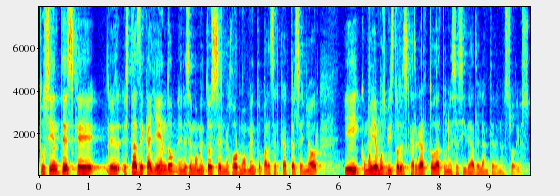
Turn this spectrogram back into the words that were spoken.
tú sientes que eh, estás decayendo, en ese momento es el mejor momento para acercarte al Señor y, como ya hemos visto, descargar toda tu necesidad delante de nuestro Dios.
